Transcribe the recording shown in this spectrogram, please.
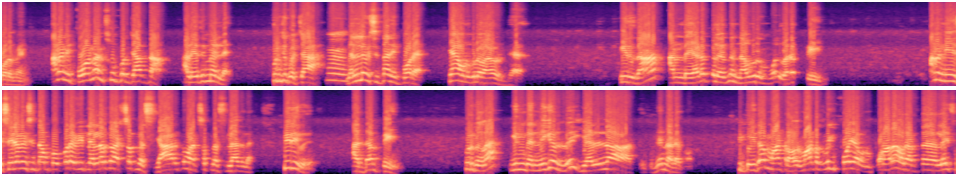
போறோமே. ஆனா நீ போனா சூப்பர் ஜாப் தான். அதுல எதுவுமே இல்லை. புரிஞ்சு போச்சா. நல்ல விஷயம் தான் நீ போற. ஏன் உனக்குள்ள வர வருது? இதுதான் அந்த இடத்துல இருந்து நவரும் போது வர பெயின் ஆனா நீ சரியான விஷயம் தான் போற வீட்டுல எல்லாருக்கும் அக்செப்ட்னஸ் யாருக்கும் அக்செப்ட்னஸ் இல்லாதல பிரிவு அதுதான் பெயின் புரியுதுங்களா? இந்த நிகழ்வு எல்லாத்துக்குள்ளேயும் நடக்கும். இப்ப இதான் மாற்றம் அவர் மாற்றத்தை நோக்கி போய் ஆகணும் போனாதான் அவர் அடுத்த லைஃப்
